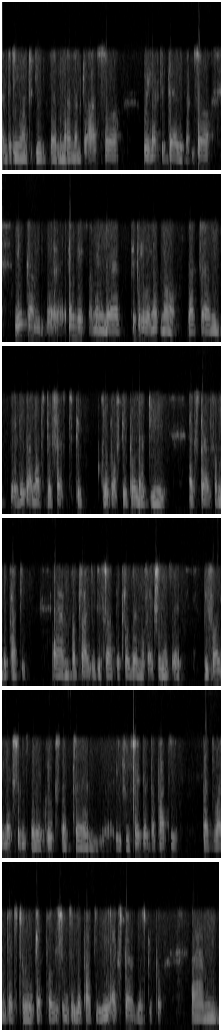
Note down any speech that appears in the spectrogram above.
and they didn't want to give the memorandum to us. So we left it there with them. So look, um, uh, Elvis, I mean, the people will not know that um, these are not the first pe- group of people that we expel from the party um, for trying to disrupt the program of Action SA. Before elections, there were groups that um, infiltrated the party, that wanted to get positions in the party. We expelled those people. Um,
